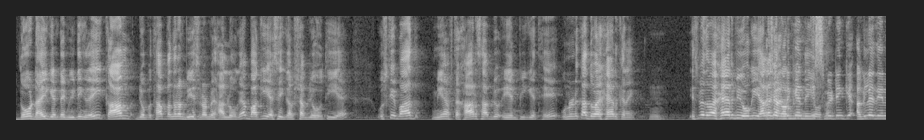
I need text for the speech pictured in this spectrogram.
दो ढाई घंटे मीटिंग रही काम जो था पंद्रह बीस मिनट में हल हो गया बाकी ऐसी गपशप जो होती है उसके बाद मियाँ इफ्तार साहब जो एएनपी के थे उन्होंने कहा दुआ खैर करें। इसमें दुआ खैर भी होगी हालाँकि अच्छा लेकिन नहीं इस होता। मीटिंग के अगले दिन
